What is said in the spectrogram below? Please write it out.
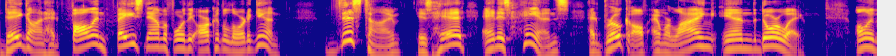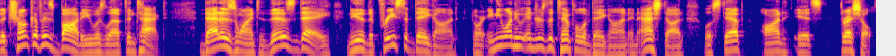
Dagon had fallen face down before the ark of the Lord again. This time, his head and his hands had broke off and were lying in the doorway. Only the trunk of his body was left intact. That is why to this day neither the priest of Dagon nor anyone who enters the temple of Dagon in Ashdod will step on its threshold.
